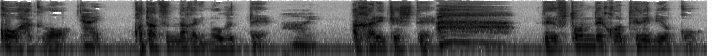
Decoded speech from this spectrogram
紅白をはい。こたつの中に潜って、はい。明かり消して、あで、布団でこうテレビをこう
